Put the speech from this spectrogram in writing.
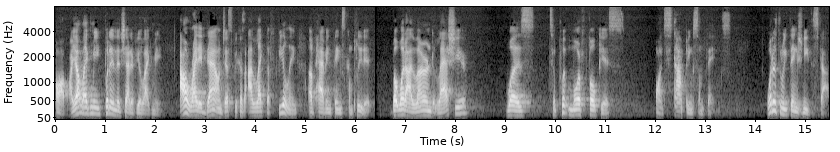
off. Are y'all like me? Put it in the chat if you're like me. I'll write it down just because I like the feeling of having things completed. But what I learned last year was to put more focus on stopping some things. What are three things you need to stop?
